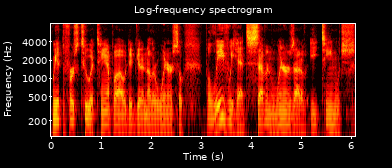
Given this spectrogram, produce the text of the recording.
We hit the first two at Tampa. We did get another winner. So, believe we had seven winners out of 18, which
